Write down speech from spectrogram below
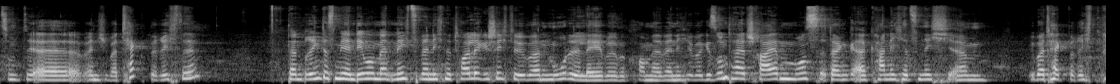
zum, äh, wenn ich über Tech berichte, dann bringt es mir in dem Moment nichts, wenn ich eine tolle Geschichte über ein Modelabel bekomme. Wenn ich über Gesundheit schreiben muss, dann äh, kann ich jetzt nicht ähm, über Tech berichten.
